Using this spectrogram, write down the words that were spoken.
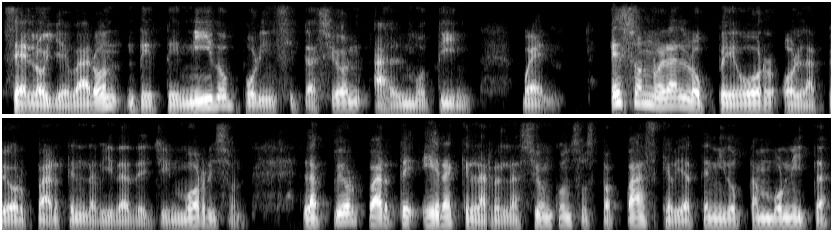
Se lo llevaron detenido por incitación al motín. Bueno, eso no era lo peor o la peor parte en la vida de Jim Morrison. La peor parte era que la relación con sus papás que había tenido tan bonita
